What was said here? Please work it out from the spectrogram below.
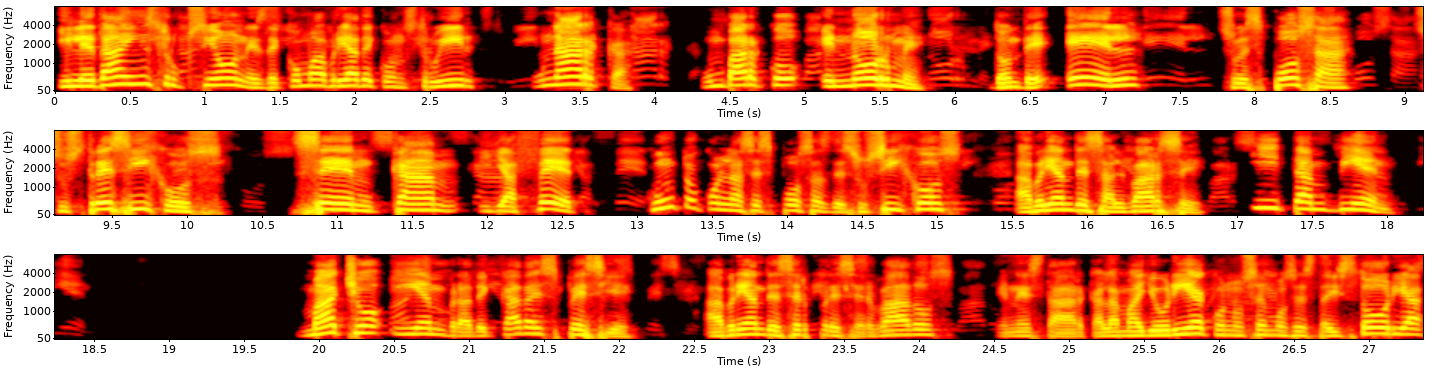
y le da instrucciones de cómo habría de construir un arca, un barco enorme, donde él, su esposa, sus tres hijos, Sem, Cam y Jafet, junto con las esposas de sus hijos, habrían de salvarse. Y también macho y hembra de cada especie habrían de ser preservados en esta arca. La mayoría conocemos esta historia,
